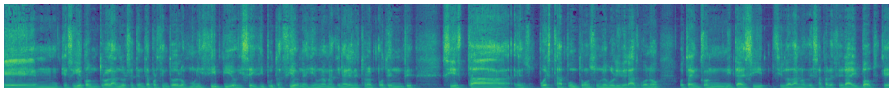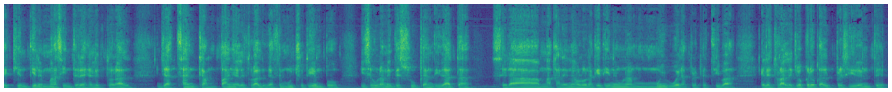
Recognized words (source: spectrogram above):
eh, que sigue controlando el 70% de los municipios y seis diputaciones y una maquinaria electoral potente, si está puesta a punto con su nuevo liderazgo o no. Otra incógnita es si Ciudadanos desaparecerá y Vox, que es quien tiene más interés electoral, ya está en campaña electoral desde hace mucho tiempo y seguramente su candidata será Macarena Olona, que tiene unas muy buenas perspectivas electorales. Yo creo que al presidente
